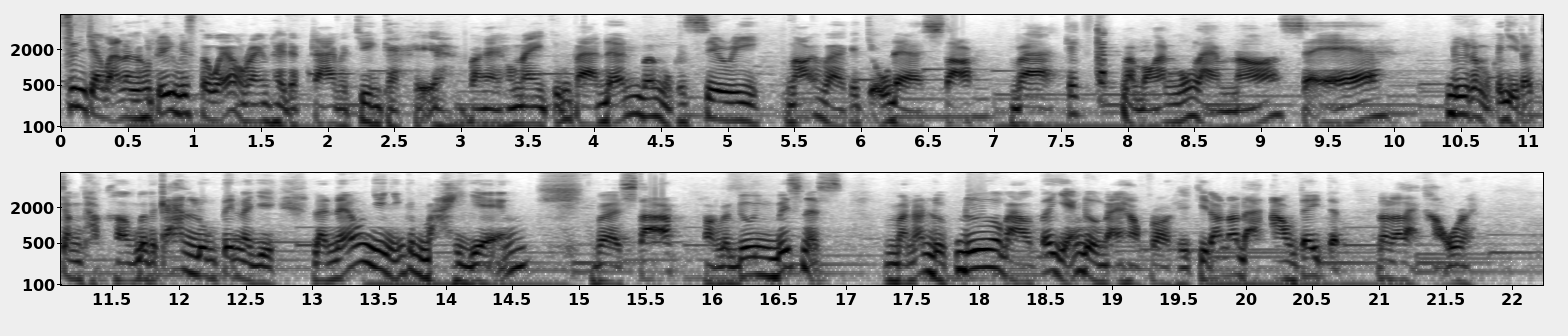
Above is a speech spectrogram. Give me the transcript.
Xin chào bạn là người Hữu Trí Mr. Well. Em thầy đẹp trai và chuyên cà khịa. Và ngày hôm nay chúng ta đến với một cái series nói về cái chủ đề start và cái cách mà bọn anh muốn làm nó sẽ đưa ra một cái gì đó chân thật hơn. Bởi vì các anh luôn tin là gì? Là nếu như những cái bài giảng về start hoặc là doing business mà nó được đưa vào tới giảng đường đại học rồi thì khi đó nó đã outdated, nó đã lạc hậu rồi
